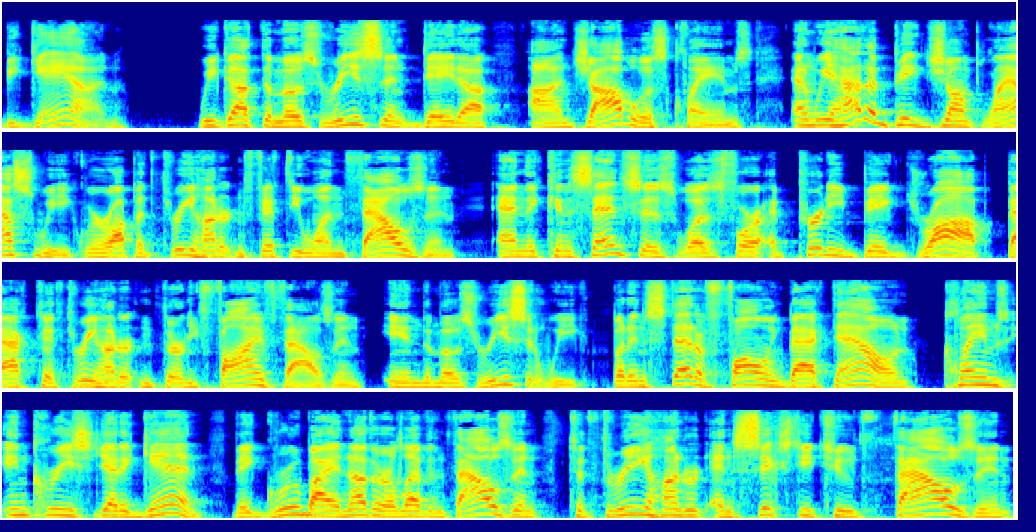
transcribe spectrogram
began. We got the most recent data on jobless claims, and we had a big jump last week. We are up at 351,000 and the consensus was for a pretty big drop back to 335,000 in the most recent week. But instead of falling back down, claims increased yet again. They grew by another 11,000 to 362,000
